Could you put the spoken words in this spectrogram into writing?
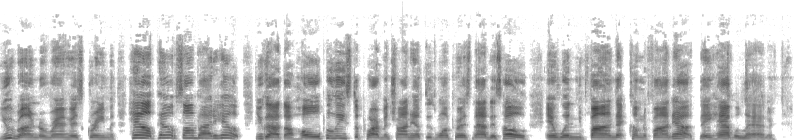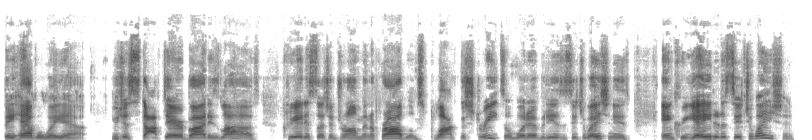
You running around here screaming, help, help, somebody help. You got the whole police department trying to help this one person out of this hole. And when you find that, come to find out, they have a ladder. They have a way out. You just stopped everybody's lives, created such a drama and a problem, blocked the streets or whatever it is the situation is, and created a situation.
